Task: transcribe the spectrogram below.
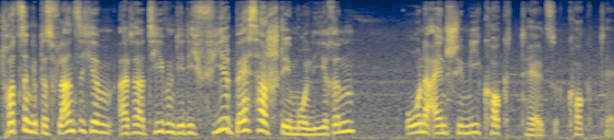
Trotzdem gibt es pflanzliche Alternativen, die dich viel besser stimulieren, ohne einen Chemie-Cocktail zu... Cocktail,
